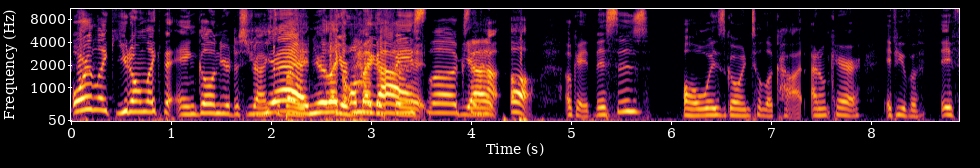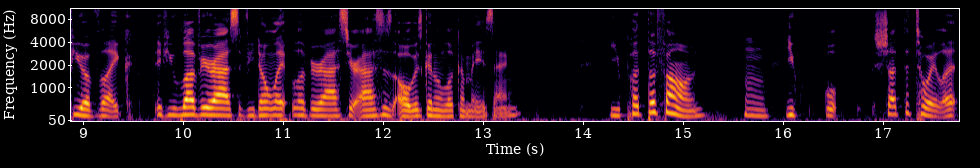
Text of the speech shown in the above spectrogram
Or like you don't like the angle and you're distracted Yeah, by and you're like, your, "Oh my how your God." face looks. Yeah. How, oh, okay. This is always going to look hot. I don't care if you have a, if you have like if you love your ass. If you don't like love your ass, your ass is always going to look amazing. You put the phone. Hmm. You well, shut the toilet.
